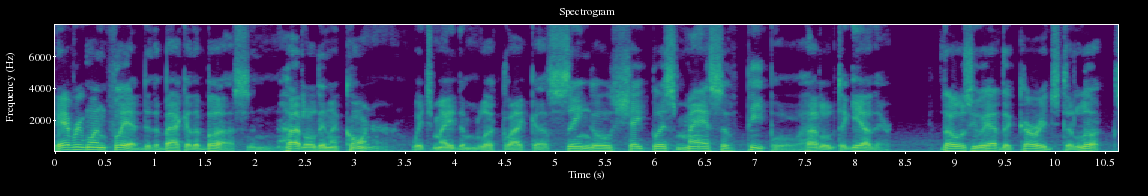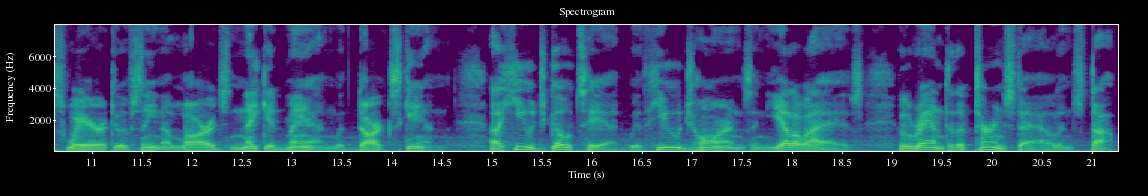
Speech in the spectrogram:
Everyone fled to the back of the bus and huddled in a corner, which made them look like a single, shapeless mass of people huddled together. Those who have the courage to look swear to have seen a large, naked man with dark skin, a huge goat's head with huge horns and yellow eyes, who ran to the turnstile and stopped.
